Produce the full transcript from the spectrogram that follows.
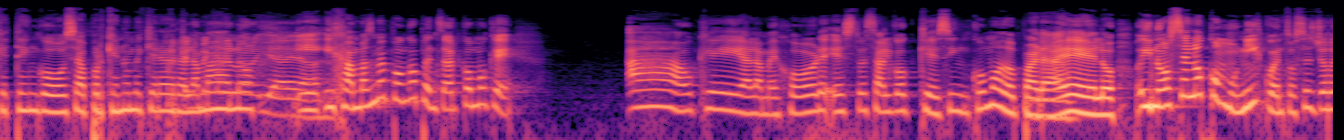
¿qué tengo? O sea, ¿por qué no me quiere agarrar la mano? Y, jamás me pongo a pensar como que ah, ok, a lo mejor esto es algo que es incómodo para Yeah. él o, y no se lo comunico, entonces yo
